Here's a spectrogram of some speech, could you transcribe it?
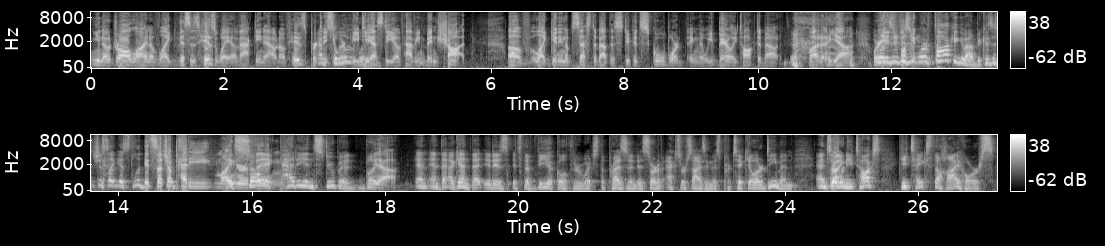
you know draw a line of like this is his way of acting out of his particular Absolutely. ptsd of having been shot of like getting obsessed about this stupid school board thing that we barely talked about. But uh, yeah, where Well, and it fucking. isn't worth talking about because it's just like it's it's such a petty minor it's so thing. petty and stupid but Yeah. And and that, again that it is it's the vehicle through which the president is sort of exercising this particular demon and so Right. when he talks he takes the high horse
